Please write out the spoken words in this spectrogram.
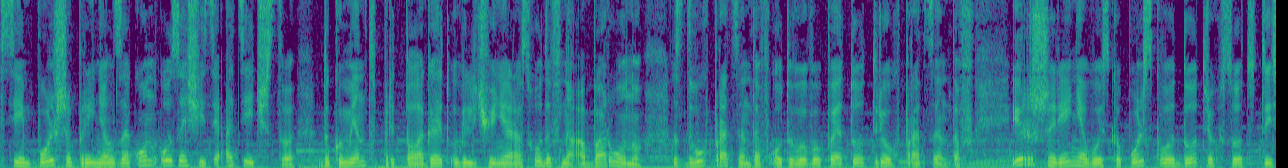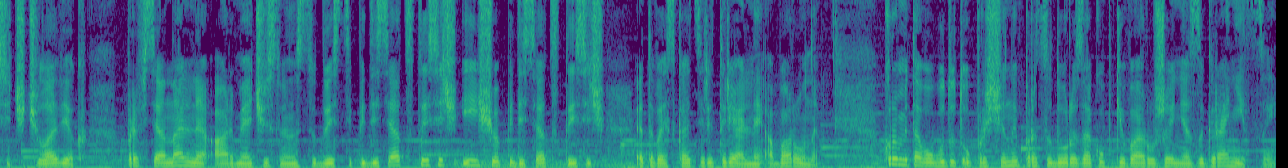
Сейм Польши принял закон о защите Отечества. Документ предполагает увеличение расходов на оборону с 2% от ВВП до 3% и расширение войска польского до 300 тысяч человек. Профессиональная армия численностью 250 тысяч и еще 50 тысяч – это войска территориальной обороны. Кроме того, будут упрощены процедуры закупки вооружения за границей.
